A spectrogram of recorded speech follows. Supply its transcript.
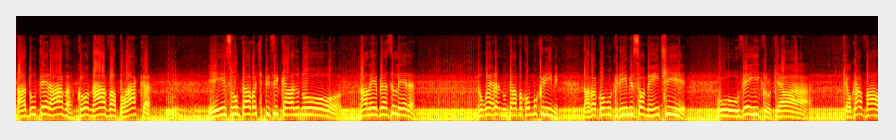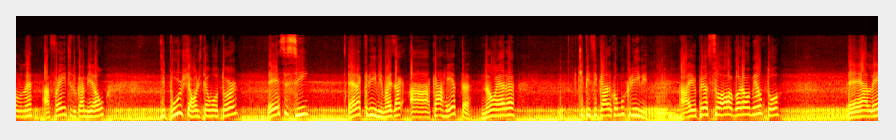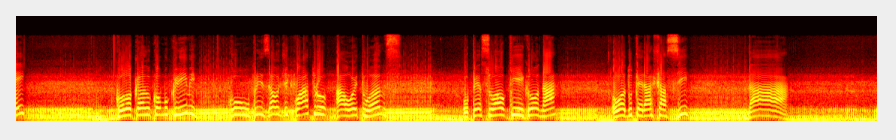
adulterava, clonava a placa e isso não estava tipificado no, na lei brasileira não era, não dava como crime. Dava como crime somente o, veículo, que é, a, que é o cavalo, né? A frente do caminhão que puxa onde tem o motor. Esse sim era crime, mas a, a carreta não era tipificada como crime. Aí o pessoal agora aumentou é, a lei colocando como crime com prisão de 4 a 8 anos o pessoal que clonar ou adulterar chassi da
